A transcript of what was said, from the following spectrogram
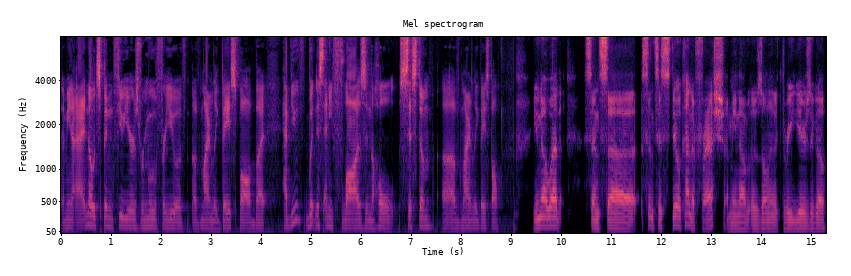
I mean, I know it's been a few years removed for you of, of minor league baseball, but have you witnessed any flaws in the whole system of minor league baseball? You know what? Since uh since it's still kind of fresh, I mean, it was only like three years ago.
